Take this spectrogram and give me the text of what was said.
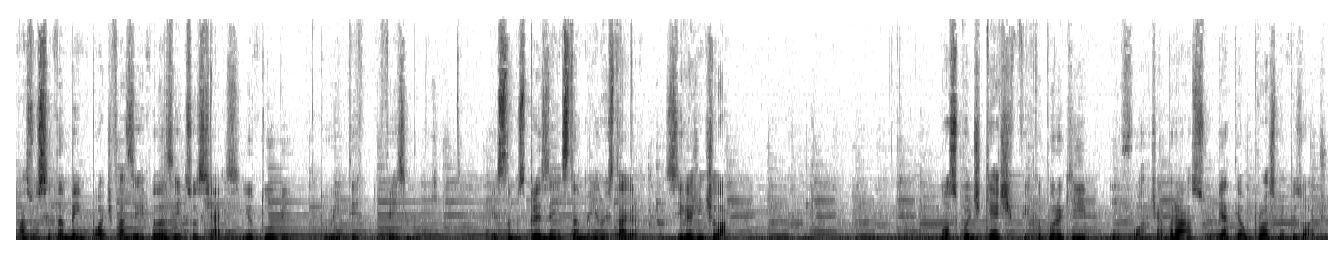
Mas você também pode fazer pelas redes sociais: YouTube, Twitter e Facebook. Estamos presentes também no Instagram. Siga a gente lá. Nosso podcast fica por aqui. Um forte abraço e até o próximo episódio.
